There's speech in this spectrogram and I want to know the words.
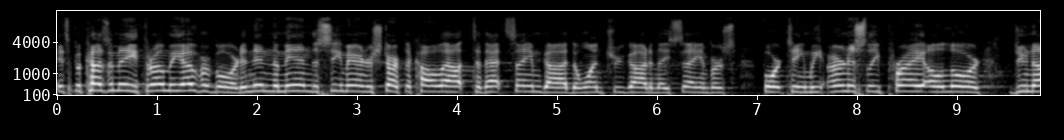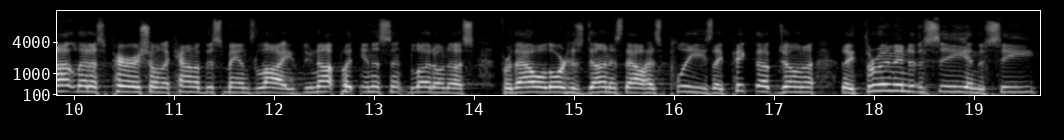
It's because of me. Throw me overboard. And then the men, the sea mariners, start to call out to that same God, the one true God, and they say in verse 14, We earnestly pray, O Lord, do not let us perish on account of this man's life. Do not put innocent blood on us, for thou, O Lord, hast done as thou hast pleased. They picked up Jonah, they threw him into the sea, and the sea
